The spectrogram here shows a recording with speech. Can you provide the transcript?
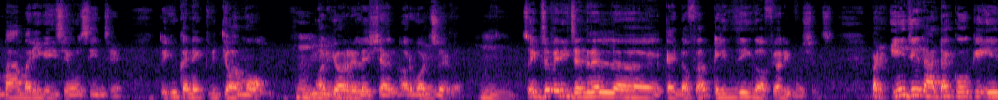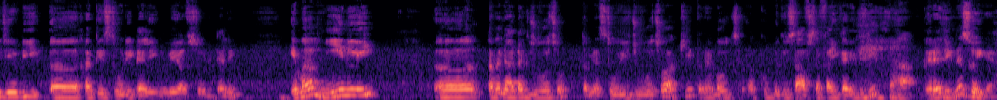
માં મરી ગઈ છે એવો સીન છે તો you connect with your mom or your relation or whatsoever. So it's a very general uh, kind of a cleansing of your emotions. પણ એ જે નાટકો કે એ જે બી અ, હતી સ્ટોરી ટેલિંગ વે ઓફ સ્ટોરી ટેલિંગ એમાં મેઇનલી અ, તમે નાટક જુઓ છો તમે સ્ટોરી જુઓ છો આખી તમે બહુ જ આખું બધું સાફ સફાઈ કરી દીધી હા ઘરે જઈને સુઈ ગયા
